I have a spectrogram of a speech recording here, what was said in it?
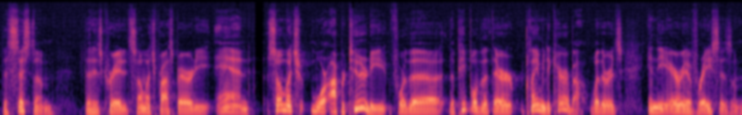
the system that has created so much prosperity and so much more opportunity for the the people that they're claiming to care about, whether it's in the area of racism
